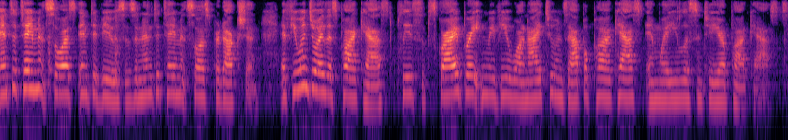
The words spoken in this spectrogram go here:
Entertainment Source Interviews is an Entertainment Source production. If you enjoy this podcast, please subscribe, rate, and review on iTunes, Apple Podcasts, and where you listen to your podcasts.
